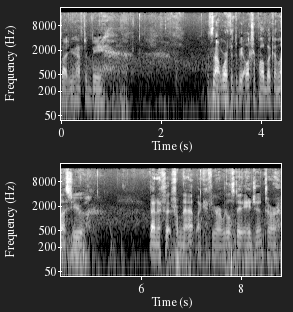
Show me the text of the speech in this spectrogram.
But you have to be. It's not worth it to be ultra public unless you benefit from that, like if you're a real estate agent or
